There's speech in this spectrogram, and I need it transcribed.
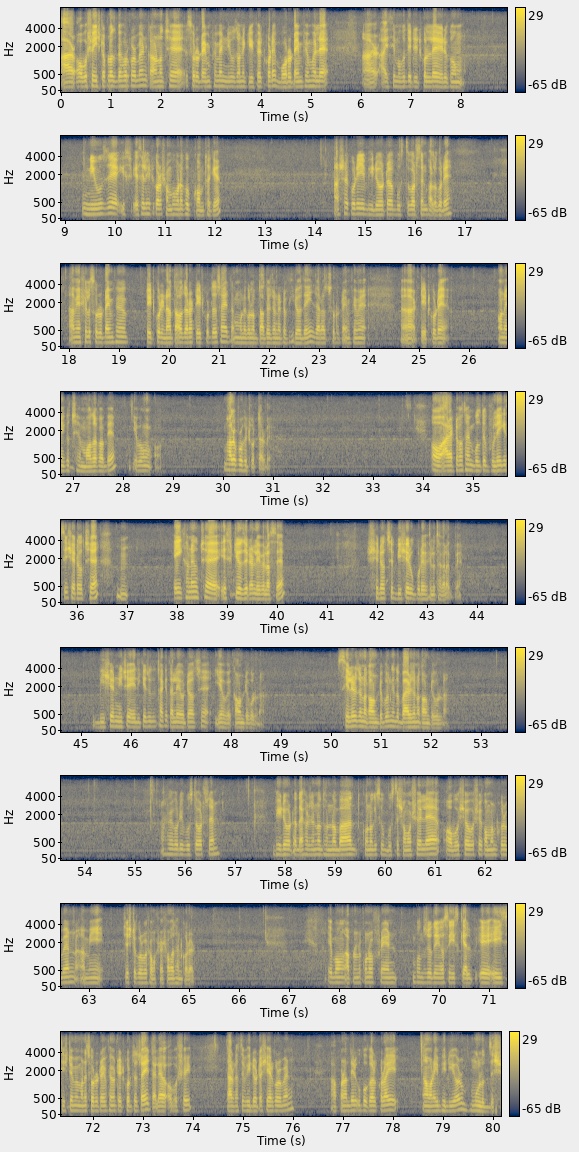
আর অবশ্যই স্টপ লস ব্যবহার করবেন, কারণ হচ্ছে ছোট টাইম ফ্রেমের নিউজ অনেক রিফ্লেক্ট করে। বড় টাইম ফ্রেম হলে আর আইসি মুখ দিয়ে ট্রেড করলে এরকম নিউজে এসএল হিট করার সম্ভাবনা খুব কম থাকে। আশা করি ভিডিওটা বুঝতে পারছেন ভালো করে। আমি আসলে ছোট টাইম ফ্রেমে ট্রেড করি না, তাও যারা ট্রেড করতে চায়, তা মনে করলাম তাদের জন্য একটা ভিডিও দেই। যারা ছোট টাইম ফ্রেমে ট্রেড করে অনেক হচ্ছে মজা পাবে এবং ভালো প্রফিট করতে পারবে। ও, আর একটা কথা আমি বলতে ভুলে গেছি, সেটা হচ্ছে এইখানে হচ্ছে এসটিও যেটা লেভেল আছে, সেটা হচ্ছে বিশের উপরে ভ্যালু থাকা লাগবে। বিশের নিচে এদিকে যদি থাকে, তাহলে ওটা হচ্ছে ইয়ে হবে কাউন্টেবল না। সেলের জন্য কাউন্টেবল কিন্তু বাইরের জন্য কাউন্টেবল না। আশা করি বুঝতে পারছেন। ভিডিওটা দেখার জন্য ধন্যবাদ। কোনো কিছু বুঝতে সমস্যা হলে অবশ্যই অবশ্যই কমেন্ট করবেন। আমি চেষ্টা করব সমস্যার সমাধান করার। এবং আপনার কোনো ফ্রেন্ড বন্ধু যদি হচ্ছে স্ক্যাল্প এই সিস্টেমে মানে ছোট টাইম ফ্রেমে ট্রেড করতে চাই তাহলে অবশ্যই তার কাছে ভিডিওটা শেয়ার করবেন। আপনাদের উপকার করাই আমার এই ভিডিওর মূল উদ্দেশ্য।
